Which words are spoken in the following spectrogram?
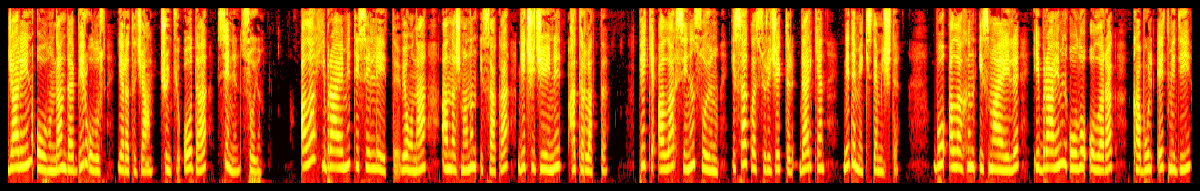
Careyin oğlundan da bir ulus yaratacağım çünkü o da senin soyun. Allah İbrahim'i teselli etti ve ona anlaşmanın İshak'a geçeceğini hatırlattı. Peki Allah senin soyunu İshak'la sürecektir derken ne demek istemişti? Bu Allah'ın İsmail'i İbrahim'in oğlu olarak kabul etmediği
